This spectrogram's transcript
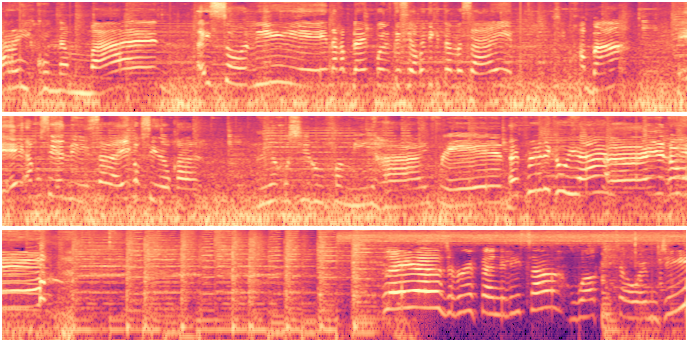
Aray ko naman! Ay, sorry! Naka-blindfold kasi ako, hindi kita masahit. Sino ka ba? Eh, ako si Elisa. Eh, ikaw sino ka? Ay, ako si Rufa Mi. Hi, friend! Ay, friend, ikaw yan! Ay, hello! Players, Ruth and Elisa, welcome to OMG.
